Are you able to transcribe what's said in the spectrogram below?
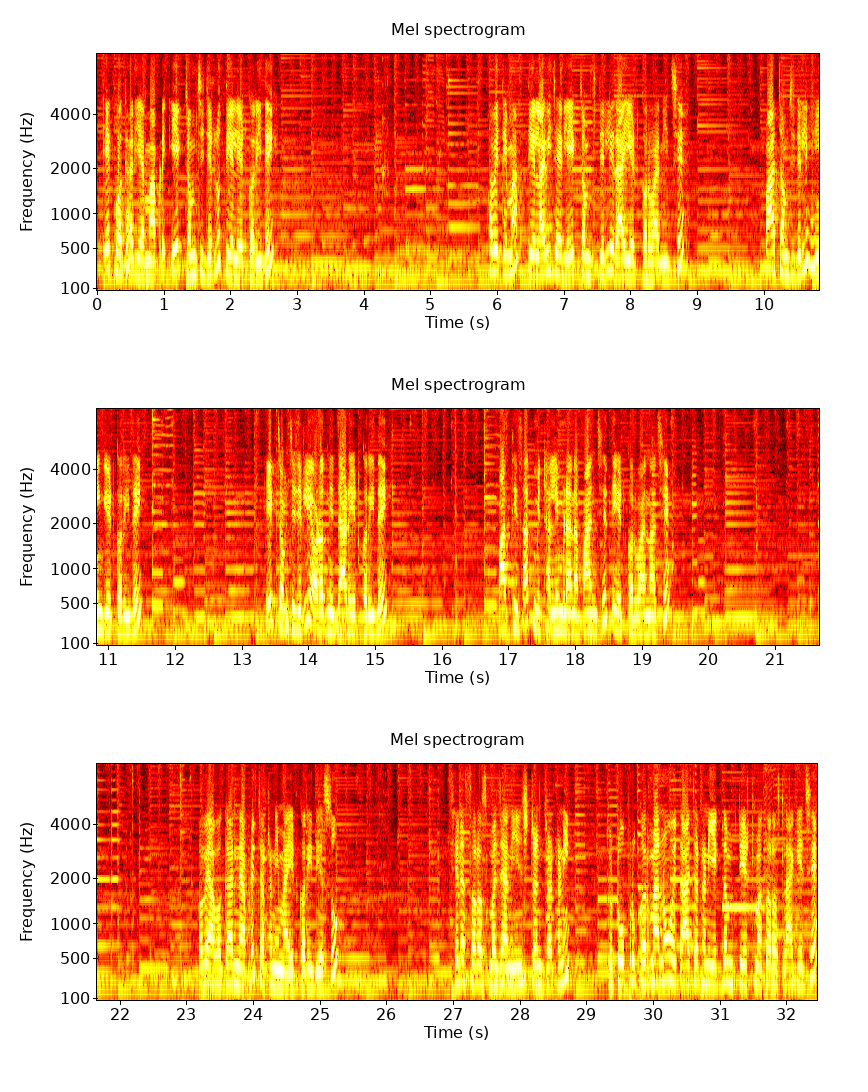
એક વઘારિયામાં આપણે એક ચમચી જેટલું તેલ એડ કરી દઈ. હવે તેમાં તેલ આવી જાય એટલે એક ચમચી જેટલી રાઈ એડ કરવાની છે. પાંચ ચમચી જેટલી હિંગ એડ કરી દઈ. એક ચમચી જેટલી અડદની દાળ એડ કરી દઈ. પાંચથી સાત મીઠા લીમડાના પાન છે તે એડ કરવાના છે. હવે આ વઘારને આપણે ચટણીમાં એડ કરી દેશું. છે ને સરસ મજાની ઇન્સ્ટન્ટ ચટણી. જો ટોપરું ઘરમાં ન હોય તો આ ચટણી એકદમ ટેસ્ટમાં સરસ લાગે છે.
